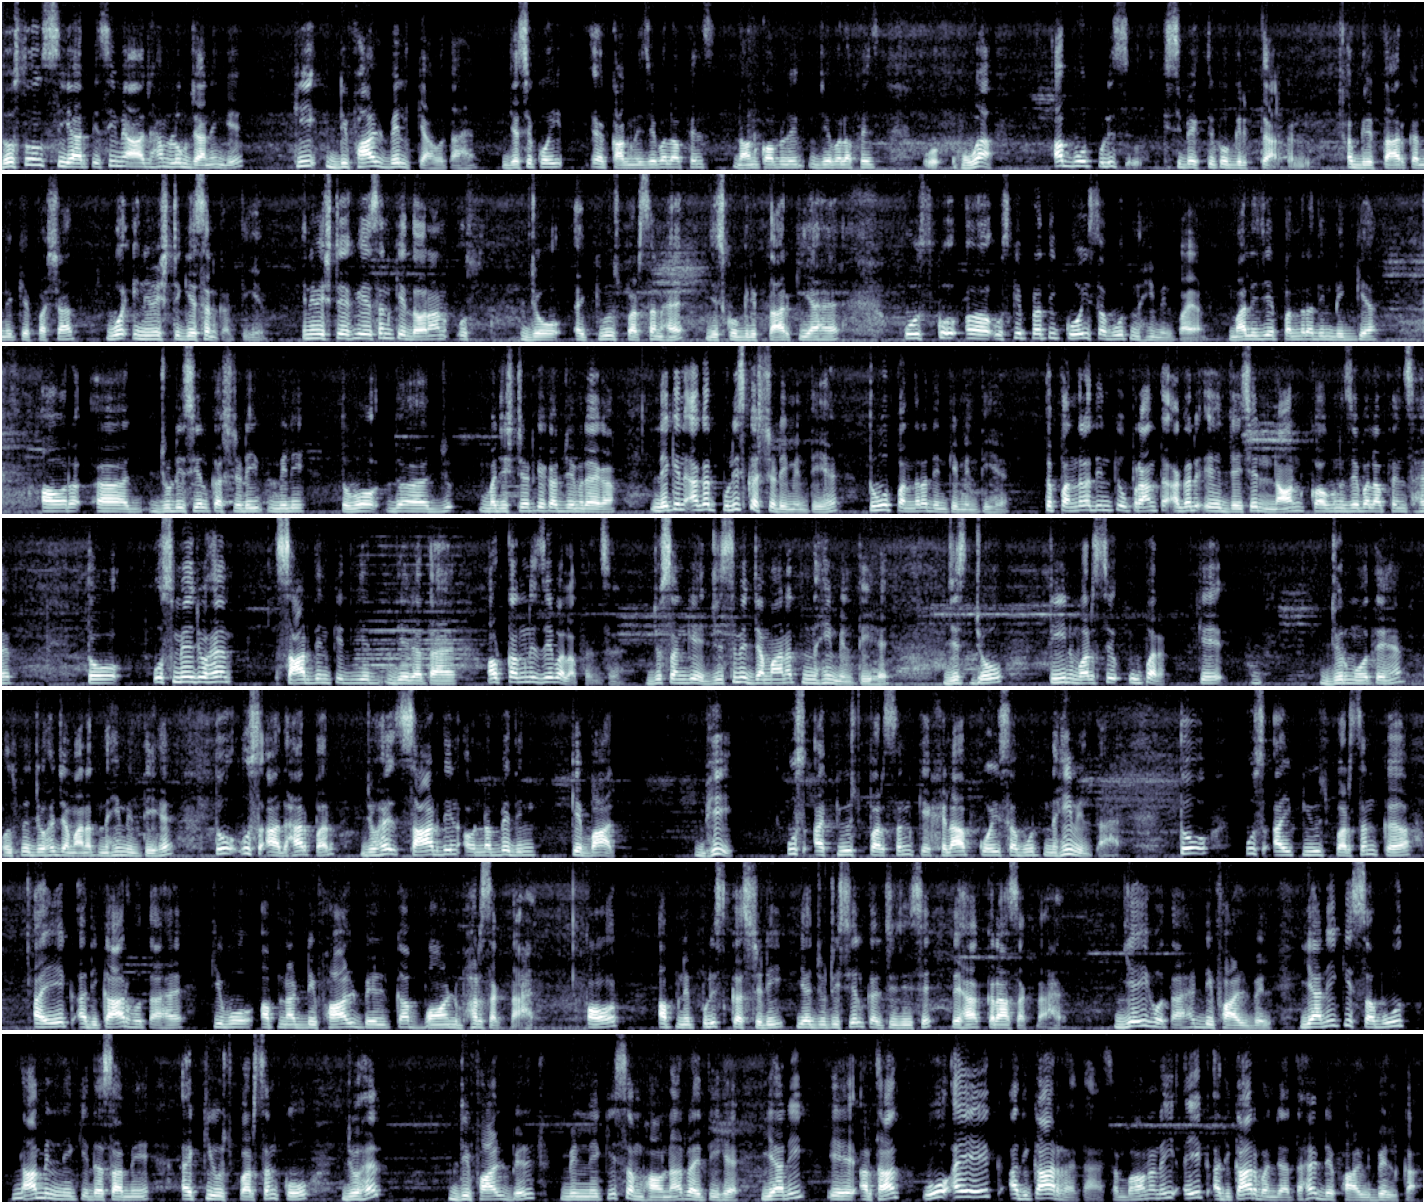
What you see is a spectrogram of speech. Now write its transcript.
दोस्तों सीआरपीसी में आज हम लोग जानेंगे कि डिफ़ॉल्ट बिल क्या होता है। जैसे कोई cognizable offence non cognizable offence हुआ, अब वो पुलिस किसी व्यक्ति को गिरफ़्तार कर ली अब गिरफ़्तार करने के पश्चात वो इन्वेस्टिगेशन करती है। इन्वेस्टिगेशन के दौरान उस जो एक्यूज पर्सन है, जिसको गिरफ़्तार किया है, उसको उसके प्रति कोई सबूत नहीं मिल पाया। मान लीजिए, पंद्रह दिन बीत गया और जुडिशियल कस्टडी मिली तो वो मजिस्ट्रेट के कब्जे में रहेगा। लेकिन अगर पुलिस कस्टडी मिलती है तो वो पंद्रह दिन की मिलती है। तो पंद्रह दिन के उपरांत अगर जैसे नॉन कॉग्निजेबल ऑफेंस है तो उसमें जो है, साठ दिन के लिए दिया जाता है। और कॉग्निजेबल ऑफेंस है, जो संज्ञेय, जिसमें जमानत नहीं मिलती है, जिस, जो तीन वर्ष से ऊपर के जुर्म होते हैं उस पर जो है ज़मानत नहीं मिलती है। तो उस आधार पर जो है साठ दिन और नब्बे दिन के बाद भी उस अक्यूज पर्सन के ख़िलाफ़ कोई सबूत नहीं मिलता है। तो उस अक्यूज पर्सन का एक अधिकार होता है कि वो अपना डिफ़ॉल्ट बेल का बॉन्ड भर सकता है और अपने पुलिस कस्टडी या जुडिशियल कस्टडी से रिहा करा सकता है। यही होता है डिफ़ॉल्ट बिल यानी कि सबूत ना मिलने की दशा में एक्यूज पर्सन को जो है डिफ़ॉल्ट बिल मिलने की संभावना रहती है। यानी ये अर्थात वो एक अधिकार रहता है, संभावना नहीं, एक अधिकार बन जाता है डिफ़ॉल्ट बिल का।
